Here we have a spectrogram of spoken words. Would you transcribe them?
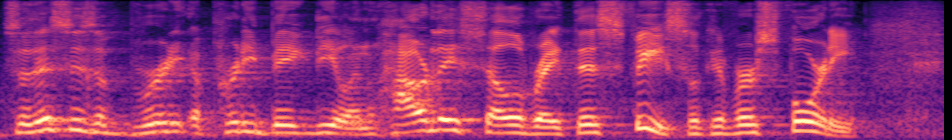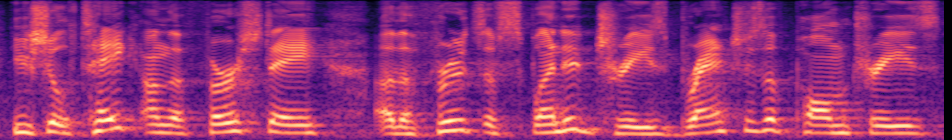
So this is a pretty, a pretty big deal. And how do they celebrate this feast? Look at verse 40. You shall take on the first day of the fruits of splendid trees, branches of palm trees,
